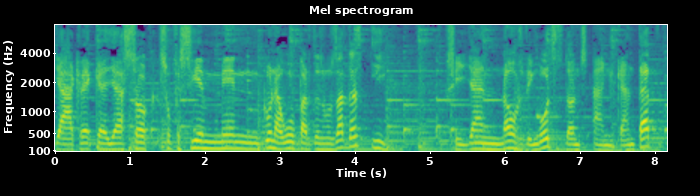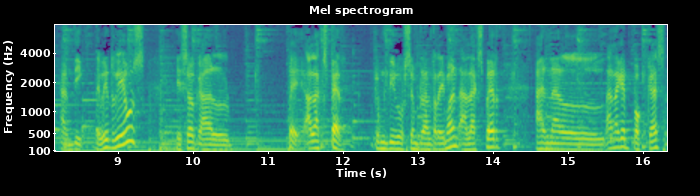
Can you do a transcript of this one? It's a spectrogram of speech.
ja crec que ja sóc suficientment conegut per tots vosaltres i si hi ha nous vinguts, doncs encantat. Em dic David Rius i sóc el... Bé, l'expert, com diu sempre el Raimon, l'expert en, el, en aquest podcast,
